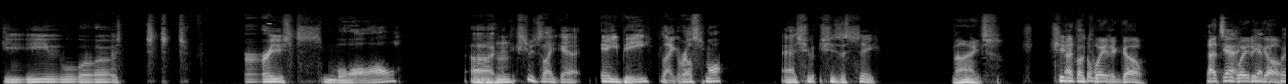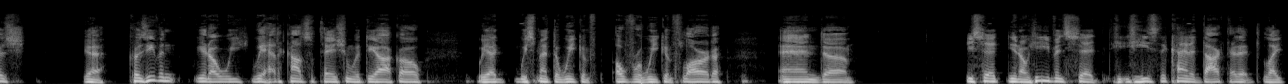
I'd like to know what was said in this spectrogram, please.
she was very small. Uh, Mhm. I think she was like a AB, like real small, and she she's a C. Nice. She That's the way big. to go. That's yeah, the way to yeah, go. Because, yeah, because even you know we we had a consultation with Diaco. We had we spent a week in, over a week in Florida, and um, he said, you know, he even said he, he's the kind of doctor that like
